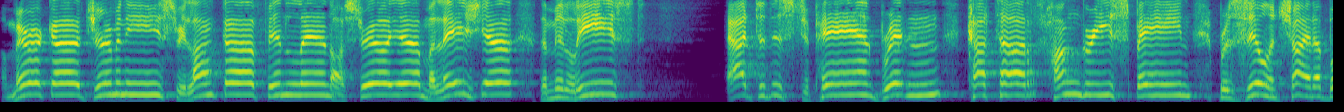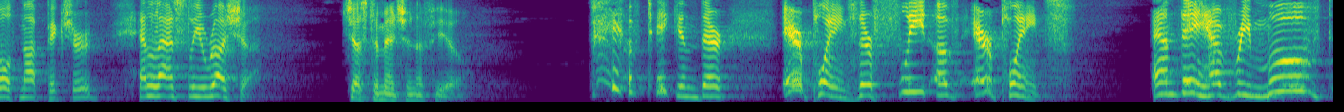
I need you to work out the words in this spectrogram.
America, Germany, Sri Lanka, Finland, Australia, Malaysia, the Middle East. Add to this Japan, Britain, Qatar, Hungary, Spain, Brazil, and China, both not pictured. And lastly, Russia, just to mention a few. They have taken their airplanes, their fleet of airplanes, and they have removed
